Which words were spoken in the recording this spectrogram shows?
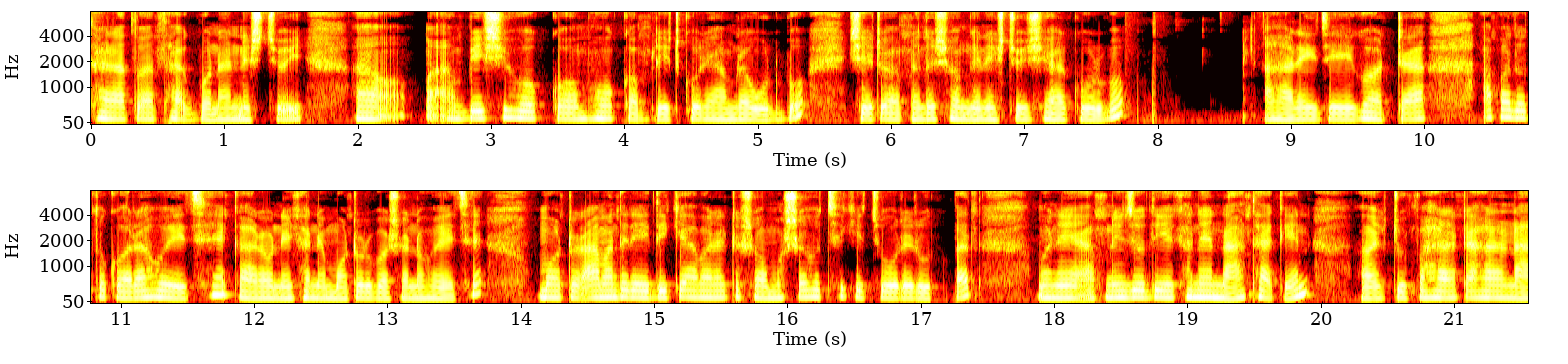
ছাড়া তো আর থাকব না নিশ্চয়ই। বেশি হোক, কম হোক কমপ্লিট করে আমরা উঠবো সেটাও আপনাদের সঙ্গে নিশ্চয়ই শেয়ার করব। আর এই যে ঘরটা আপাতত করা হয়েছে, কারণ এখানে মোটর বসানো হয়েছে। মোটর, আমাদের এইদিকে আবার একটা সমস্যা হচ্ছে কি, চোরের উৎপাত। মানে আপনি যদি এখানে না থাকেন একটু পাহারা টাহারা না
